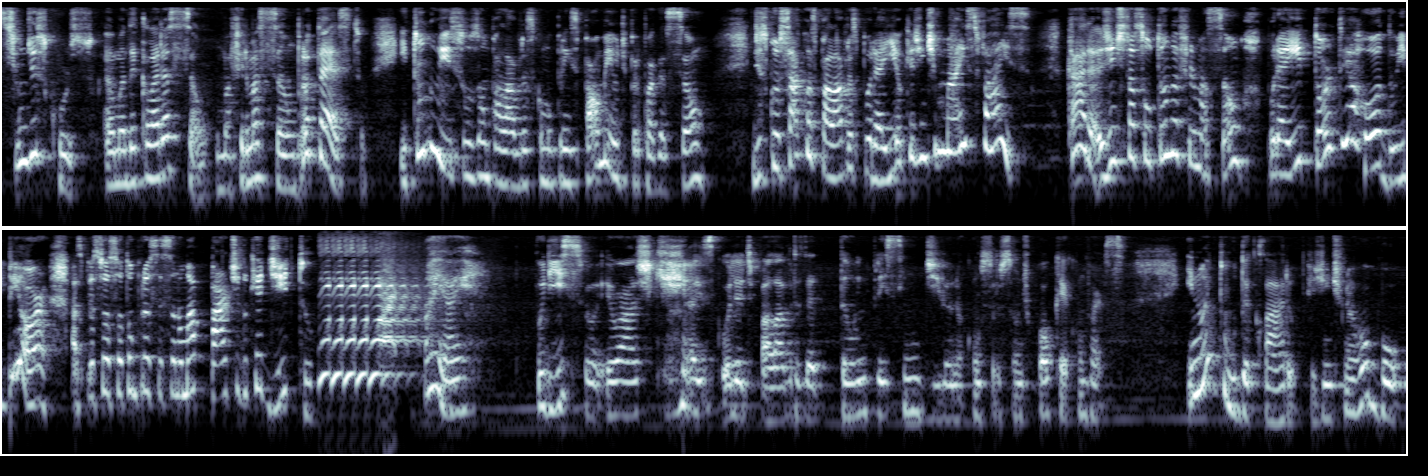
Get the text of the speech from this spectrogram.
Se um discurso é uma declaração, uma afirmação, um protesto, e tudo isso usam palavras como principal meio de propagação, discursar com as palavras por aí é o que a gente mais faz. Cara, a gente está soltando afirmação por aí torto e arrodo. E pior, as pessoas só estão processando uma parte do que é dito. Ai, ai. Por isso, eu acho que a escolha de palavras é tão imprescindível na construção de qualquer conversa. E não é tudo, é claro, porque a gente não é robô.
